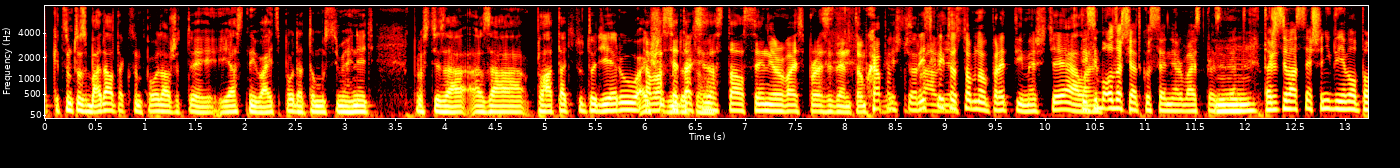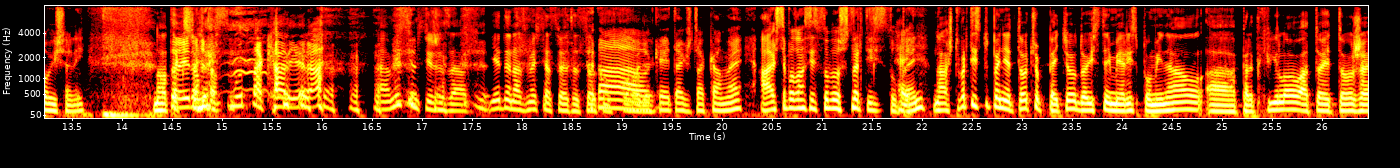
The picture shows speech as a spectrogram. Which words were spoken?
keď som to zbadal, tak som povedal, že to je jasný white spot a to musíme hneď proste za, zaplátať túto dieru. A išli vlastne tak si toho. zastal senior vice prezidentom. Chápem Vieš to čo, riskli to správne. so mnou predtým ešte, ale... Ty si bol od začiatku senior vice prezident, Mm. takže si vlastne ešte nikdy nebol povýšený. no, To tak je som tam, smutná kariéra. a myslím si, že za 11 mesiacov je to celkom v Á, pohode. OK, takže čakáme. A ešte potom si vstúpil štvrtý stupeň. Hej. No a štvrtý stupeň je to, čo Peťo do istej miery spomínal a pred chvíľou a to je to, že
